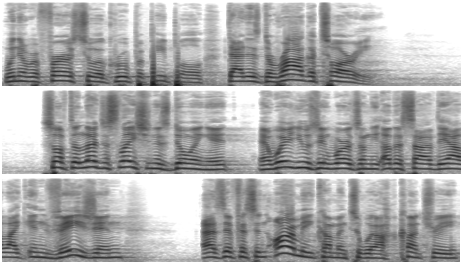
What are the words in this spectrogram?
when it refers to a group of people that is derogatory. So if the legislation is doing it, and we're using words on the other side of the aisle like invasion, as if it's an army coming to our country,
